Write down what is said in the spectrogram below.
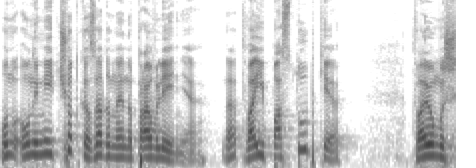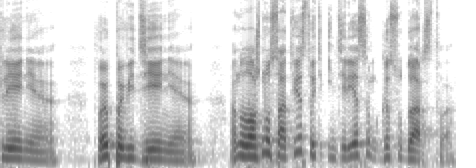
он, он имеет четко заданное направление. Да? Твои поступки, твое мышление, твое поведение, оно должно соответствовать интересам государства.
